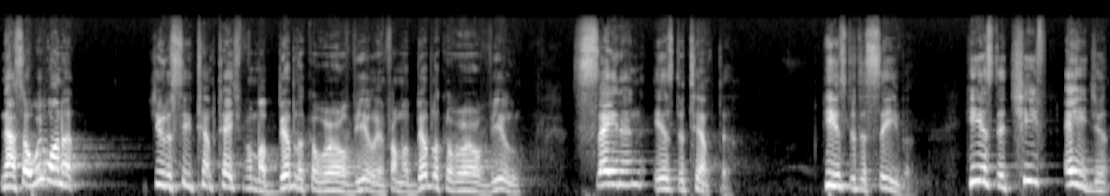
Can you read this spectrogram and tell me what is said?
Now, so we want you to see temptation from a biblical worldview. And from a biblical worldview, Satan is the tempter, he is the deceiver, he is the chief agent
